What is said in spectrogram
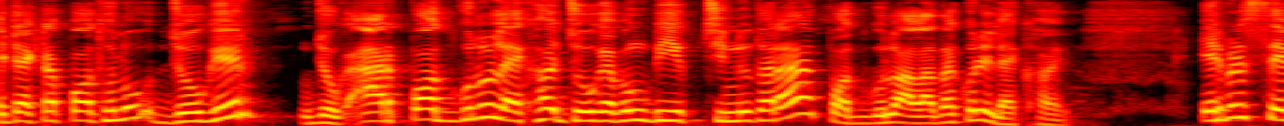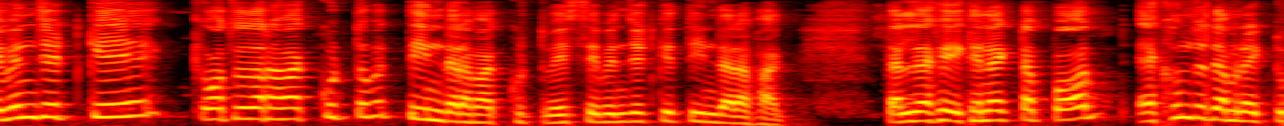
এটা একটা পদ হলো যোগের যোগ। আর পদগুলো লেখা হয় যোগ এবং বিয়োগ চিহ্ন দ্বারা, পদগুলো আলাদা করে লেখা হয়। এরপরে সেভেন জেডকে কত দ্বারা ভাগ করতে হবে? তিন দ্বারা ভাগ করতে হবে। এই সেভেন জেডকে তিন দ্বারা ভাগ। তাহলে দেখো, এখানে একটা পদ। এখন যদি আমরা একটু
